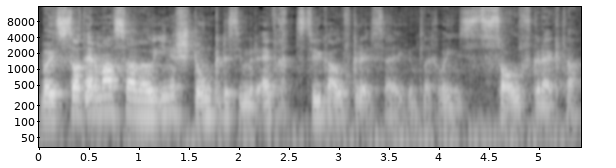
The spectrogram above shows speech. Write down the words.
Weil ich so dermassen reinstunken dass ich mir einfach das Zeug aufgerissen eigentlich, weil ich mich so aufgeregt habe.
